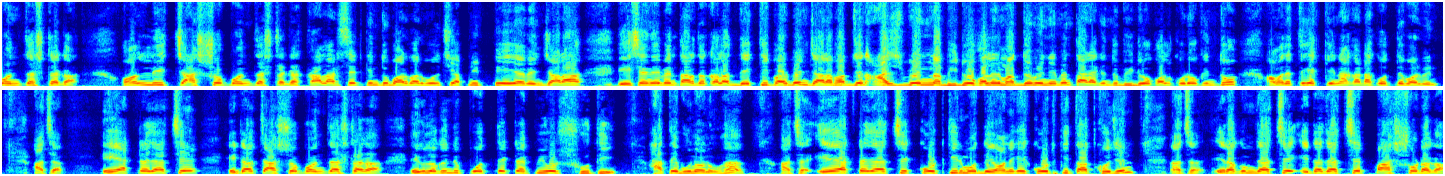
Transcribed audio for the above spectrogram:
পঞ্চাশ টাকা। অনলি চারশো পঞ্চাশ টাকা। কালার সেট কিন্তু বারবার বলছি, আপনি পেয়ে যাবেন। যারা এসে নেবেন, তারা তো কালার দেখতেই পারবেন। যারা ভাবছেন আসবেন না ভিডিও কলের মাধ্যমে নেবেন, তারা কিন্তু ভিডিও কল করেও কিন্তু আমাদের থেকে কেনাকাটা করতে পারবেন। আচ্ছা এই একটা যাচ্ছে, এটাও চারশো পঞ্চাশ টাকা। এগুলো কিন্তু প্রত্যেকটা পিওর সুতি, হাতে বুনানো হ্যাঁ? আচ্ছা এ একটা যাচ্ছে কোটকির মধ্যে। অনেকে কোটকি তাঁত খোঁজেন। আচ্ছা এরকম যাচ্ছে, এটা যাচ্ছে পাঁচশো টাকা।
